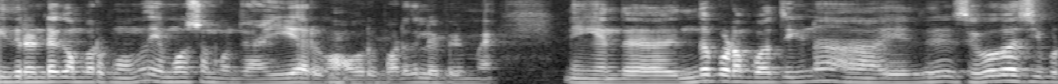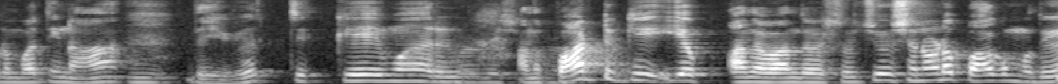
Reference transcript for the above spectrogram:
இது ரெண்டு கம்பேர் பண்ணும்போது எமோஷன் கொஞ்சம் ஹையாக இருக்கும் அவர் படத்தில் எப்பயுமே. நீங்கள் இந்த இந்த படம் பார்த்தீங்கன்னா இது சிவகாசி படம் பார்த்தீங்கன்னா. தெய்வத்துக்கே மாறு. அந்த பாட்டுக்கு அந்த அந்த சுச்சுவேஷனோட பார்க்கும்போது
